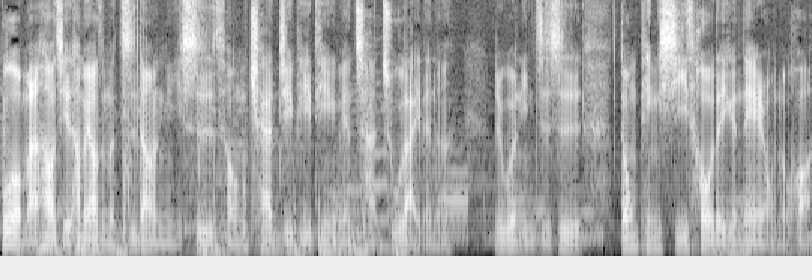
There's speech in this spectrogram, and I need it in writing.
不过我蛮好奇，他们要怎么知道你是从 Chat GPT 里面产出来的呢？如果你只是东拼西凑的一个内容的话，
